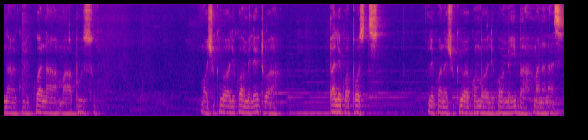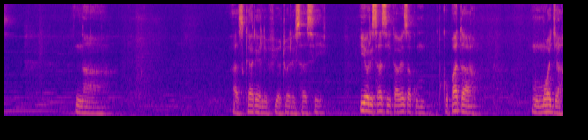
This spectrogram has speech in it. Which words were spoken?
na kulikuwa na maabusu. Washukiwa walikuwa wameletwa pale kwa posti, walikuwa wanashukiwa kwamba walikuwa wameiba mananasi, na askari alifyatua risasi. Hiyo risasi ikaweza kupata mmoja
